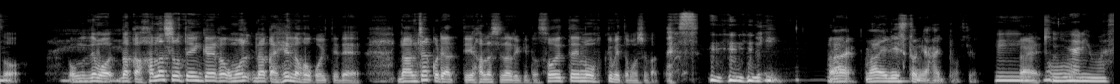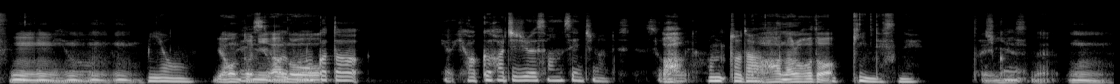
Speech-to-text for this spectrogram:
そう。でも、なんか話の展開がおもなんか変な方向行ってて、なんじゃこりゃっていう話になるけど、そういう点も含めて面白かったです。マ イマイリストには入ってますよ。気になります。うんうんうんうんうん。見よいや、本当に、えーあこのの、方、いや、183センチなんです。すごい。本当だ。ああ、なるほ大ど。きいんですね。いい確かに。ですね。うん。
